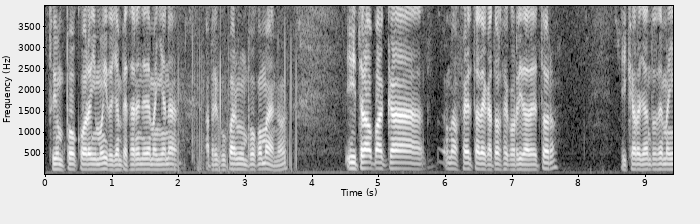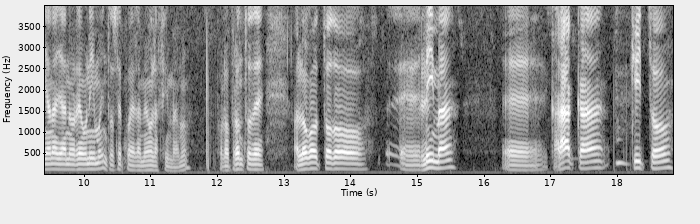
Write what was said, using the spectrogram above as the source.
estoy un poco ahora mismo ido, ya empezaré desde mañana a preocuparme un poco más, ¿no? Y trajo para acá una oferta de 14 corridas de toros y claro, ya entonces mañana ya nos reunimos, entonces pues a lo mejor la firmamos. Por lo pronto de, luego todo eh, Lima, eh, Caracas, Quito,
